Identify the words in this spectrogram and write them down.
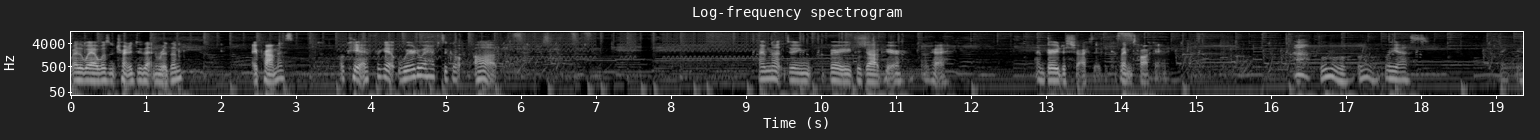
By the way, I wasn't trying to do that in rhythm. I promise. Okay, I forget. Where do I have to go up? I'm not doing a very good job here. Okay. I'm very distracted because I'm talking. ooh, ooh, oh yes. Thank you.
